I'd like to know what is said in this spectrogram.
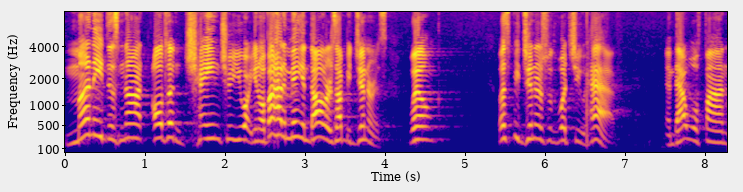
Money does not all of a sudden change who you are. You know, if I had a million dollars, I'd be generous. Well, let's be generous with what you have. And that will find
